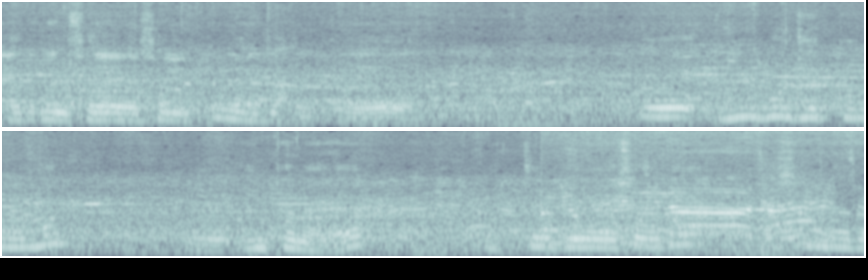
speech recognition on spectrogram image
다른 곳에서는 판매하지 않고 또 일부 제품은 그 인터넷 이쪽에서도 판매를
